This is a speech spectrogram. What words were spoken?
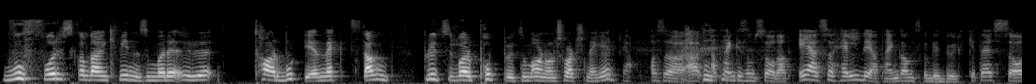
hvorfor skal da en kvinne som bare tar borti en vektstang, plutselig bare poppe ut som Arnold Schwarzenegger? Ja, altså, jeg, jeg tenker som så da, at jeg er så heldig at jeg en gang skal bli bulkete, så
